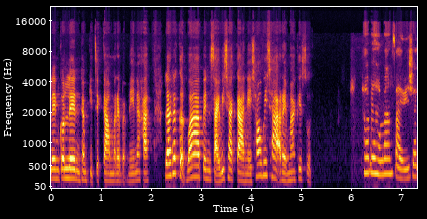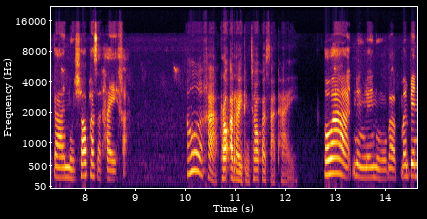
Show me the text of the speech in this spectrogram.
เล่นก็เล่นทำกิจกรรมอะไรแบบนี้นะคะ แล้วถ้าเกิดว่าเป็นสายวิชาการเนี่ยชอบวิชาอะไรมากที่สุด ถ้าเป็นทางด้านสายวิชาการหนูชอบภาษาไทยค่ะอ๋อค่ะ เพราะอะไรถึงชอบภาษาไทย เพราะว่าหนึ่งเลยหนูแบบมันเป็น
